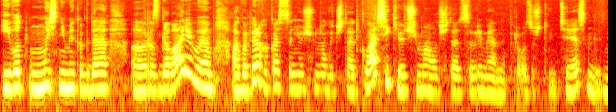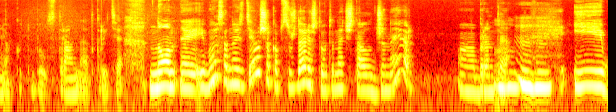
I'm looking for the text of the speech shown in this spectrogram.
И вот мы с ними, когда э, разговариваем, а, во-первых, оказывается, они очень много читают классики, очень мало читают современной прозы, что интересно для меня, какое-то было странное открытие. Но э, и мы с одной из девушек обсуждали, что вот она читала Джен Эйр, Бронте, mm-hmm. и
